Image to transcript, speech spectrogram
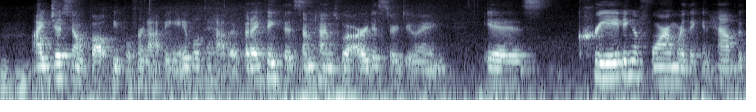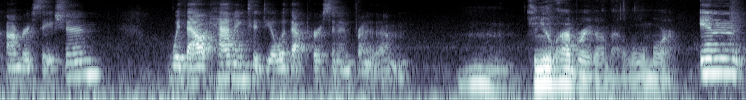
Mm-hmm. i just don't fault people for not being able to have it but i think that sometimes what artists are doing is creating a forum where they can have the conversation without having to deal with that person in front of them. Mm. Can you elaborate on that a little more? In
